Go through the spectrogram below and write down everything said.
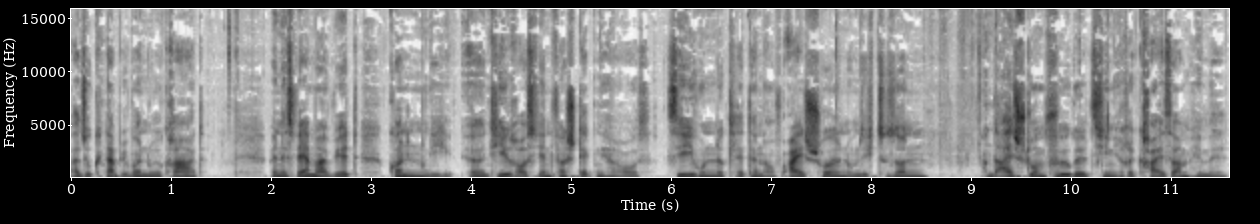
also knapp über 0 Grad. Wenn es wärmer wird, kommen die äh, Tiere aus ihren Verstecken heraus. Seehunde klettern auf Eisschollen, um sich zu sonnen, und Eissturmvögel ziehen ihre Kreise am Himmel.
